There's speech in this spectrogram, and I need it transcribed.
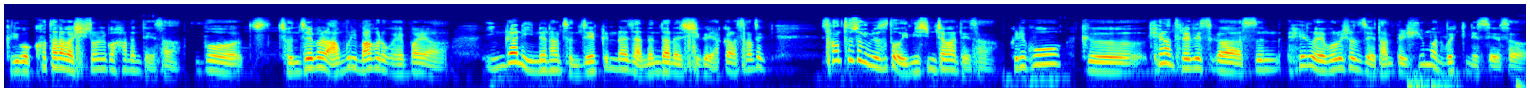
그리고 코타나가 시종일관 하는 대사 뭐 전쟁을 아무리 막으려고 해봐야 인간이 있는 한 전쟁이 끝나지 않는다는 식의 약간 상상 상투적이면서도 의미심장한 대사. 그리고 그 캐런 트래비스가 쓴 헤일로 Evolutions의 단편 Human Weakness에서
